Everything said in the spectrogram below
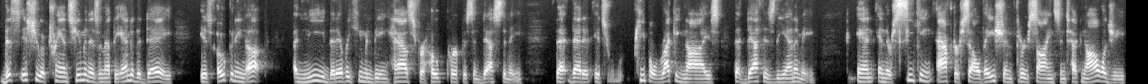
this issue of transhumanism at the end of the day is opening up a need that every human being has for hope, purpose, and destiny. That that it, it's people recognize that death is the enemy, and and they're seeking after salvation through science and technology.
